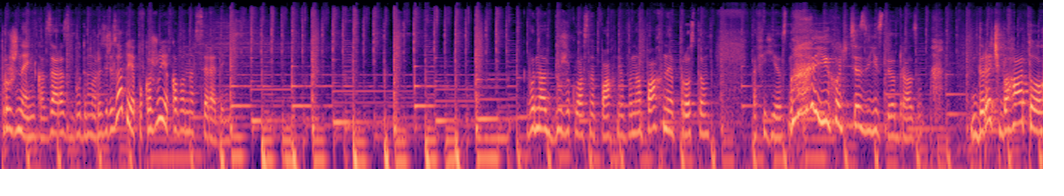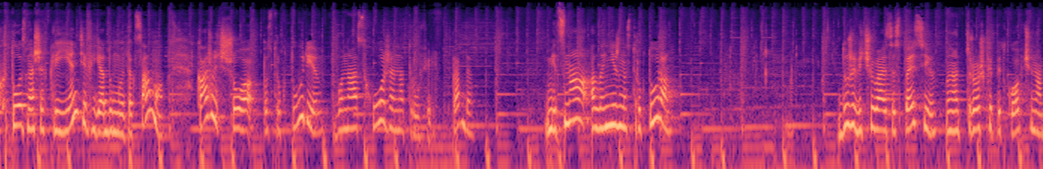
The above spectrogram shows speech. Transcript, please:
пружненька. Зараз будемо розрізати, я покажу, яка вона всередині. Вона дуже класно пахне. Вона пахне просто офігезно. Її хочеться з'їсти одразу. До речі, багато хто з наших клієнтів, я думаю, так само, кажуть, що по структурі вона схожа на труфіль, правда? Міцна, але ніжна структура. Дуже відчувається спеції, вона трошки підкопчена,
